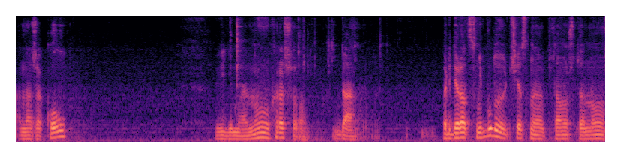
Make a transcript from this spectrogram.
Она же кол. Видимо. Ну, хорошо. Да. Придираться не буду, честно, потому что, ну...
